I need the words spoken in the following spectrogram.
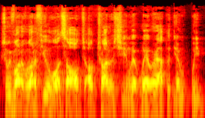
So we've won, we won a few awards, so I'll, I'll try to assume where, where we're at. But you know, we,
